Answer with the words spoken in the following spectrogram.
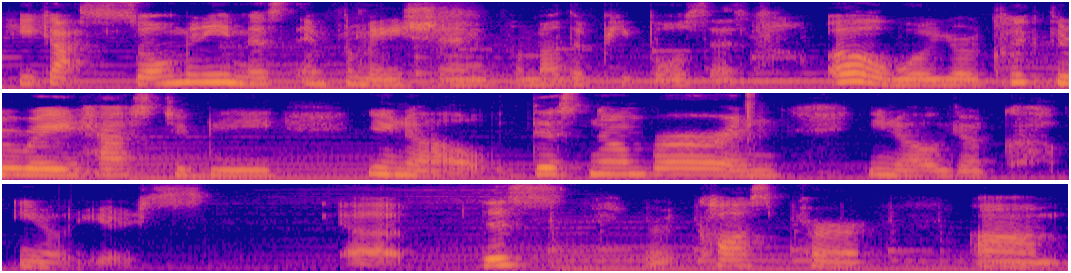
he got so many misinformation from other people says oh well your click-through rate has to be you know this number and you know your you know your uh, this your cost per um,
